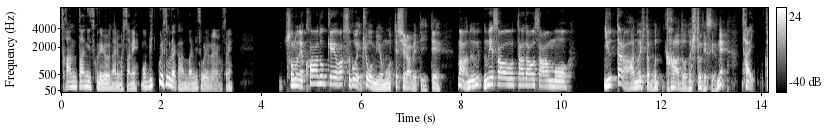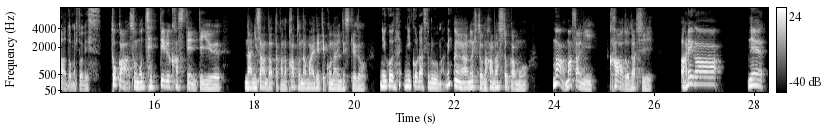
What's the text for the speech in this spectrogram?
簡単に作れるようになりましたね。もうびっくりするぐらい簡単に作れるようになりましたね。そのね、カード系はすごい興味を持って調べていて、まあ、梅沢忠夫さんも、言ったらあの人もカードの人ですよね。はい、カードの人です。とか、そのゼッテル・カステンっていう、何さんだったかな？パッと名前出てこないんですけど、ニコ、ニコラス・ルーマンね。うん、あの人の話とかも、まあ、まさにカードだし、あれが、ね、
